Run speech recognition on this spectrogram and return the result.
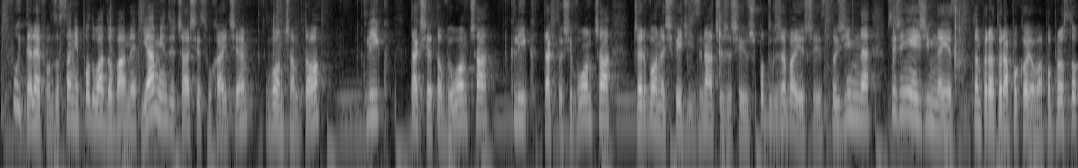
twój telefon zostanie podładowany? Ja w międzyczasie, słuchajcie, włączam to, klik, tak się to wyłącza, klik, tak to się włącza, czerwone świecić znaczy, że się już podgrzewa, jeszcze jest to zimne, w sensie nie jest zimne, jest temperatura pokojowa, po prostu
